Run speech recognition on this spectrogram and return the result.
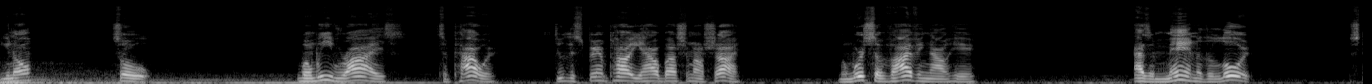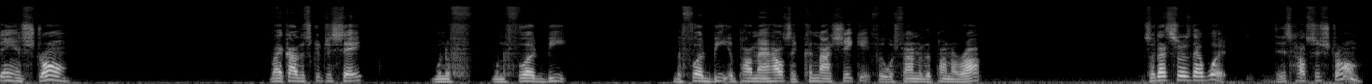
You know? So, when we rise to power through the spirit and power of Yahweh Shemal Shai, when we're surviving out here as a man of the Lord, staying strong, like how the scriptures say, when the when the flood beat, the flood beat upon that house and could not shake it, for it was founded upon a rock. So that shows that what this house is strong.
